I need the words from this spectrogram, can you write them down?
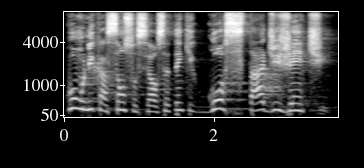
comunicação social, você tem que gostar de gente.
